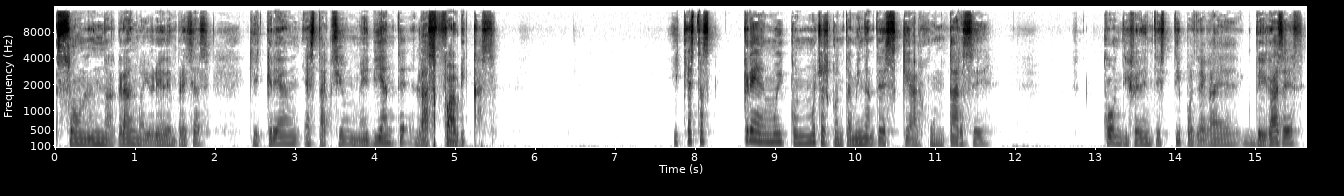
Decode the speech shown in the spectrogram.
son una gran mayoría de empresas que crean esta acción mediante las fábricas. Y que estas crean muy, con muchos contaminantes que al juntarse con diferentes tipos de, de gases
